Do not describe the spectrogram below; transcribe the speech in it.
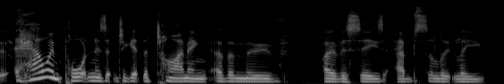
uh, how important is it to get the timing of a move? Overseas, absolutely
